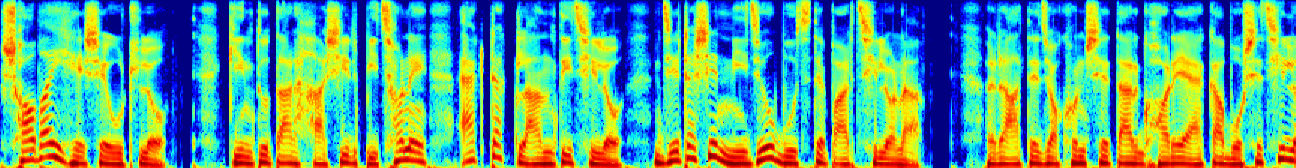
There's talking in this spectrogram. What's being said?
সবাই হেসে উঠল, কিন্তু তার হাসির পিছনে একটা ক্লান্তি ছিল, যেটা সে নিজেও বুঝতে পারছিল না। রাতে যখন সে তার ঘরে একা বসেছিল,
